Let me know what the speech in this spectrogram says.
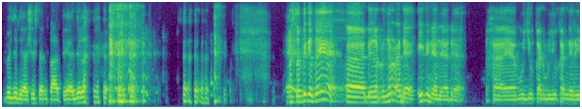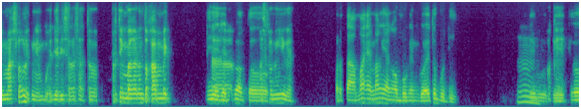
gue jadi asisten pelatih aja lah. Mas tapi katanya eh, dengar-dengar ada ini nih ada ada kayak bujukan-bujukan dari Mas Lolik nih buat jadi salah satu pertimbangan untuk comeback Iya Eh, jadi waktu Mas Koming juga. pertama emang yang ngobungin gue itu Budi. Jadi Hmm, Budi oke. itu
